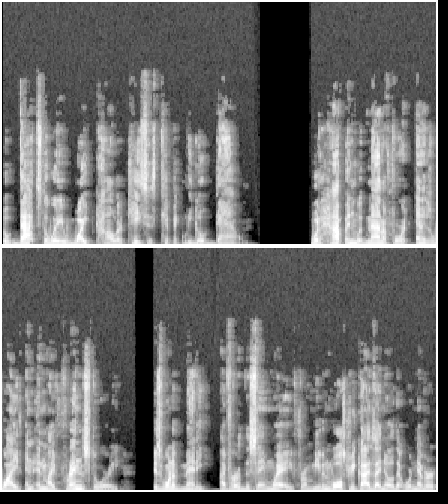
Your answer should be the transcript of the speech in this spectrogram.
So that's the way white collar cases typically go down. What happened with Manafort and his wife, and, and my friend's story, is one of many I've heard the same way from even Wall Street guys I know that were never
